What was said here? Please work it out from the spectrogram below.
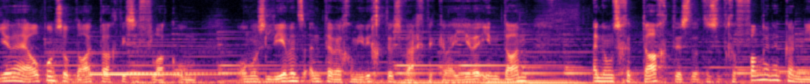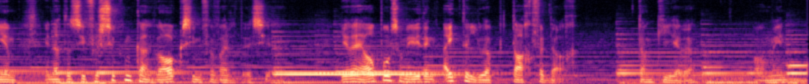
Here, help ons op daai praktiese vlak om om ons lewens in te rig om hierdie goeders weg te kry, Here, en dan in ons gedagtes dat ons dit gevangene kan neem en dat ons die versoeking kan raak sien vir wat dit is, Here. Here, help ons om hierdie ding uit te loop dag vir dag. Dankie, Here. Amen.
